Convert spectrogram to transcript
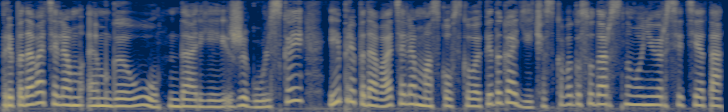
преподавателем МГУ Дарьей Жигульской и преподавателем Московского педагогического государственного университета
